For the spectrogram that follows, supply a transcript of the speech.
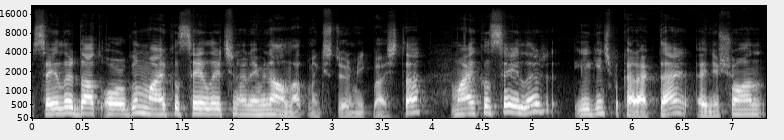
Sailor.org'un Michael Saylor için önemini anlatmak istiyorum ilk başta. Michael Saylor ilginç bir karakter. Hani şu an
